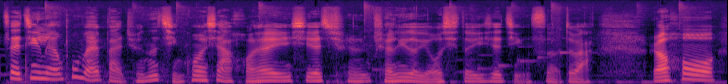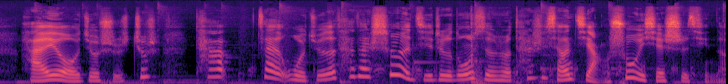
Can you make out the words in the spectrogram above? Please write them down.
在尽量不买版权的情况下还原一些权权力的游戏的一些景色，对吧？然后还有就是，就是他在我觉得他在设计这个东西的时候，他是想讲述一些事情的，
